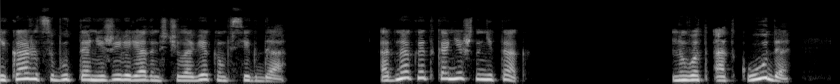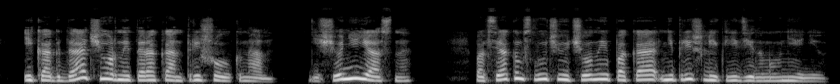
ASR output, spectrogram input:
И кажется, будто они жили рядом с человеком всегда. Однако это, конечно, не так. Но вот откуда и когда черный таракан пришел к нам, еще не ясно. Во всяком случае, ученые пока не пришли к единому мнению.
